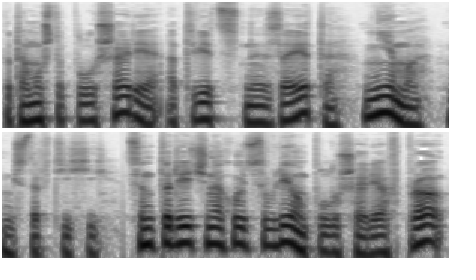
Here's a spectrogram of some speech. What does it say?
Потому что полушарие, ответственное за это, немо, мистер Тихий. Центр речи находится в левом полушарии, а вправо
